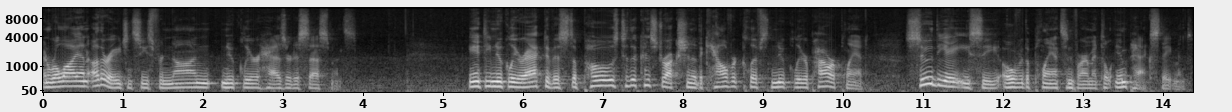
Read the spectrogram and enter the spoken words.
and rely on other agencies for non-nuclear hazard assessments anti-nuclear activists opposed to the construction of the Calvert Cliffs nuclear power plant sued the AEC over the plant's environmental impact statement.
